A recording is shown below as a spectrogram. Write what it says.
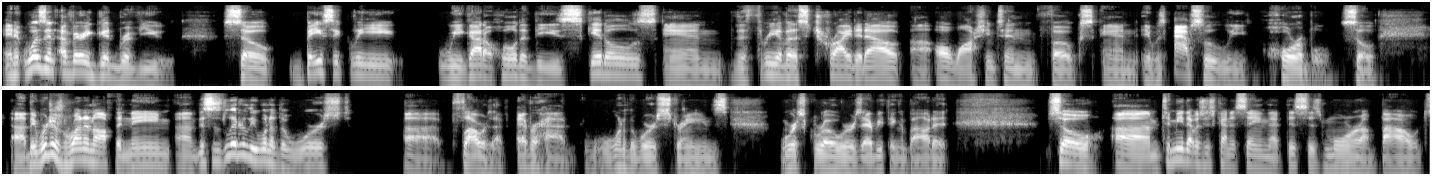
and it wasn't a very good review. So basically we got a hold of these skittles and the three of us tried it out uh, all washington folks and it was absolutely horrible. So uh, they were just running off the name. Um, this is literally one of the worst uh, flowers i've ever had one of the worst strains worst growers, everything about it. So um, to me, that was just kind of saying that this is more about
